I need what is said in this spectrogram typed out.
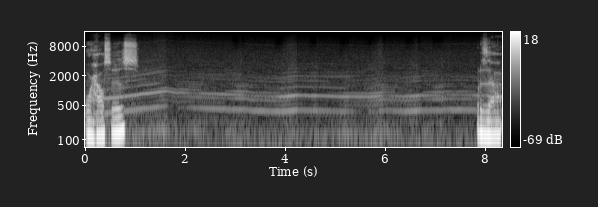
More houses. What is that?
